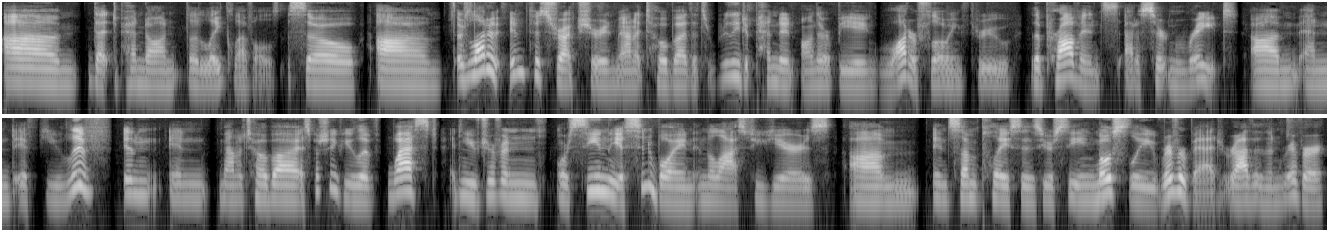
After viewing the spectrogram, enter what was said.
um, that depend on the lake levels. So um, there's a lot of infrastructure in Manitoba that's really dependent on there being water flowing through the province at a certain rate. Um, and if you live in in Manitoba, especially if you live west and you've driven or seen the Assiniboine in the last few years, um, in some places you're seeing mostly riverbed rather than river.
